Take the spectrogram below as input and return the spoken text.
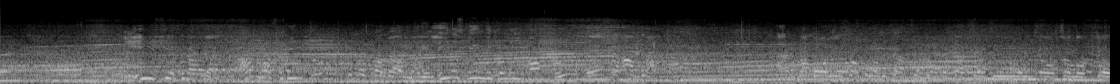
i C-finalen. Andreas Ledin från Kopparberg. Det är Linus Lind från Lima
